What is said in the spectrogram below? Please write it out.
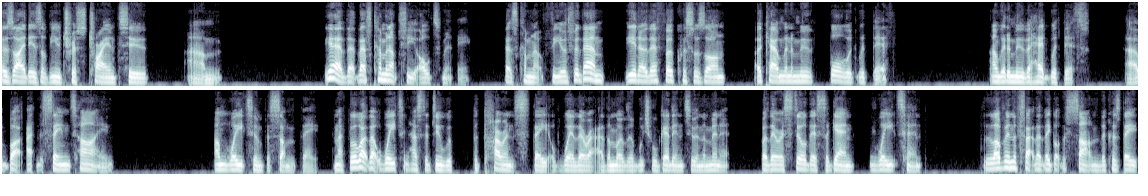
those ideas of you just trying to, um, yeah, that, that's coming up for you ultimately. That's coming up for you. And for them, you know, their focus was on, okay, I'm going to move forward with this. I'm going to move ahead with this. Uh, but at the same time, I'm waiting for something. And I feel like that waiting has to do with the current state of where they're at at the moment, which we'll get into in a minute. But there is still this, again, waiting. Loving the fact that they got the sun because they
